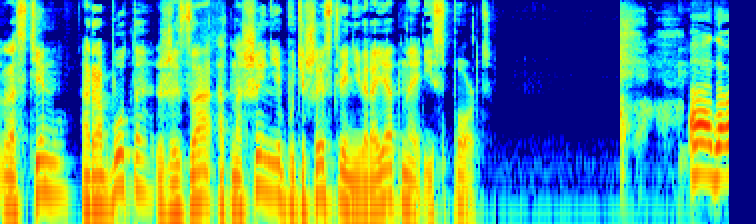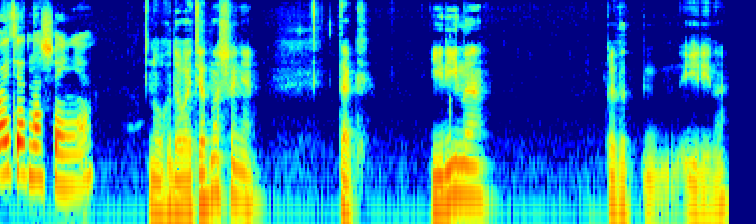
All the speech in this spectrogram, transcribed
раз тему. Работа, жиза, отношения, путешествия, невероятное и спорт. А, давайте отношения. Ну, давайте отношения. Так, Ирина. Это Ирина.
